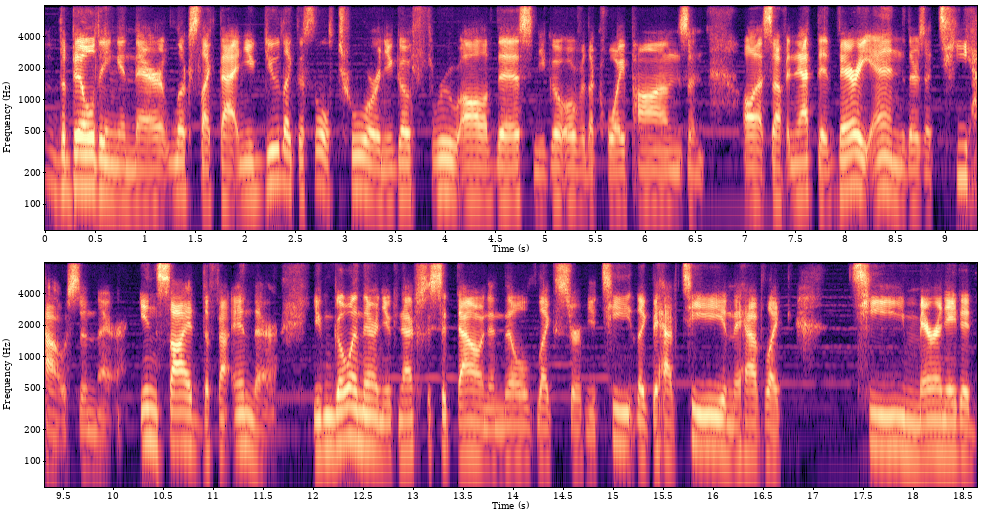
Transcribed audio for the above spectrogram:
the building in there looks like that and you do like this little tour and you go through all of this and you go over the koi ponds and all that stuff and at the very end there's a tea house in there inside the in there. You can go in there and you can actually sit down and they'll like serve you tea like they have tea and they have like tea marinated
